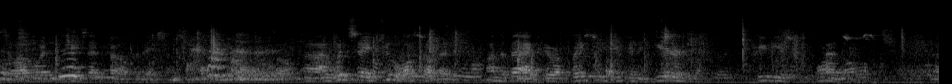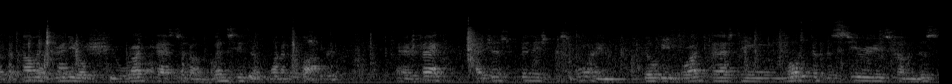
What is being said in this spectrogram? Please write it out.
so I'll go ahead and change that file today sometime. Uh, I would say too also that on the back, there are places you can hear previous performances. Uh, The college radio broadcasted on Wednesdays at one o'clock. And in fact, I just finished this morning, they'll be broadcasting most of the series from this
